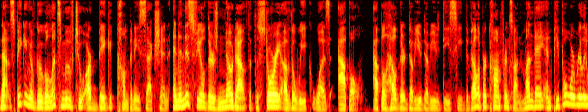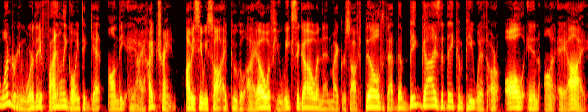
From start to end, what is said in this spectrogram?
Now, speaking of Google, let's move to our big company section. And in this field, there's no doubt that the story of the week was Apple. Apple held their WWDC developer conference on Monday, and people were really wondering were they finally going to get on the AI hype train? Obviously, we saw at Google I/O a few weeks ago and then Microsoft Build that the big guys that they compete with are all in on AI.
